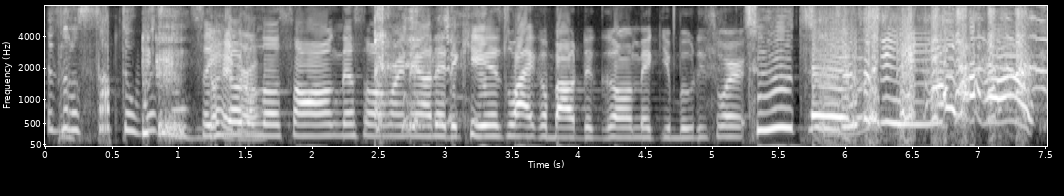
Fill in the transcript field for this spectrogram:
It's a little subtle whistle. So you ahead, know the little song that's on right now that the kids like about to go and make your booty twerk? Toot toot.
